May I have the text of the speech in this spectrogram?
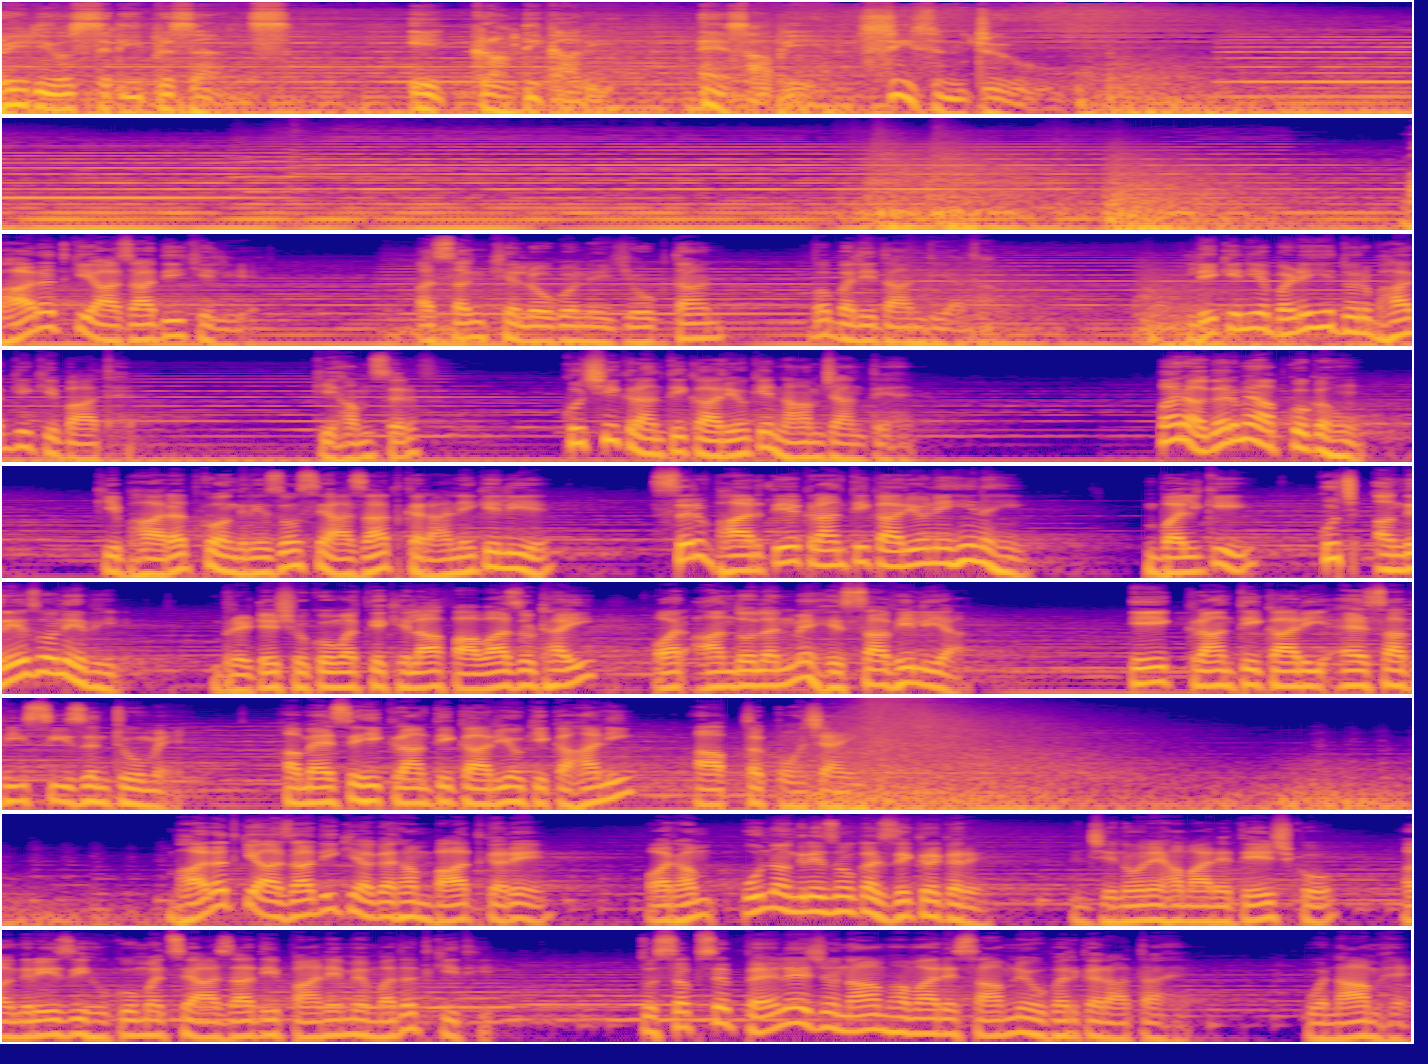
Radio city presents एक क्रांतिकारी, ऐसा भी सीज़न टू भारत की आज़ादी के लिए असंख्य लोगों ने योगदान व बलिदान दिया था। लेकिन यह बड़े ही दुर्भाग्य की बात है कि हम सिर्फ़ कुछ ही क्रांतिकारियों के नाम जानते हैं। पर अगर मैं आपको कहूँ कि भारत को अंग्रेज़ों से आज़ाद कराने के लिए सिर्फ़ भारतीय क्रांतिकारियों ने ही नहीं, बल्कि कुछ अंग्रेज़ों ने भी ब्रिटिश हुकूमत के खिलाफ आवाज़ उठाई और आंदोलन में हिस्सा भी लिया। एक क्रांतिकारी ऐसा भी सीज़न टू में। हम ऐसे ही क्रांतिकारियों की कहानी आप तक पहुंचाएँगे। भारत की आज़ादी की अगर हम बात करें और हम उन अंग्रेज़ों का ज़िक्र करें जिन्होंने हमारे देश को अंग्रेज़ी हुकूमत से आज़ादी पाने में मदद की थी। तो सबसे पहले जो नाम हमारे सामने उभर कर आता है, वो नाम है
